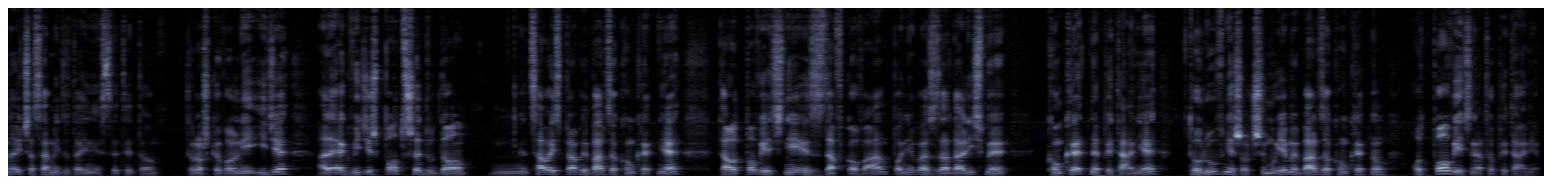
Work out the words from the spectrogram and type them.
No i czasami tutaj niestety to troszkę wolniej idzie, ale jak widzisz, podszedł do mm, całej sprawy bardzo konkretnie. Ta odpowiedź nie jest zdawkowa, ponieważ zadaliśmy konkretne pytanie, to również otrzymujemy bardzo konkretną odpowiedź na to pytanie.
